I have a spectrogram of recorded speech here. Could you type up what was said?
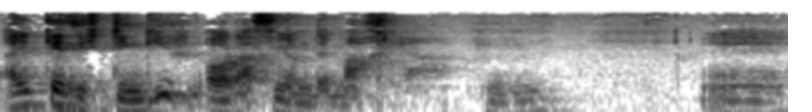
hay que distinguir oración de magia. Eh,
